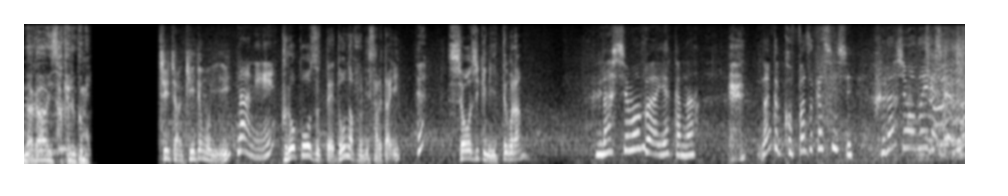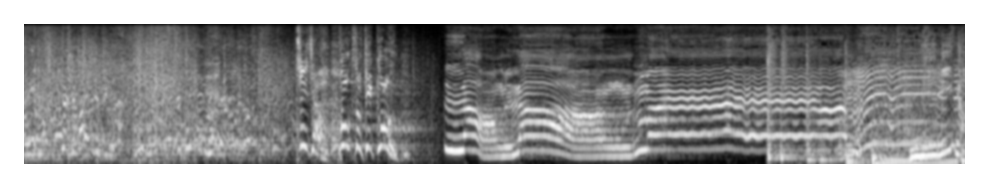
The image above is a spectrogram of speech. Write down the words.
長い避ける組ちーちゃん聞いてもいい？何？プロポーズってどんな風にされたい？え？正直に言ってごらん。フラッシュモブは嫌かな。なんかこっぱずかしいし。フラッシュモブ以外。ちーちゃん僕と結婚！Long, long way. 耳長っ！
